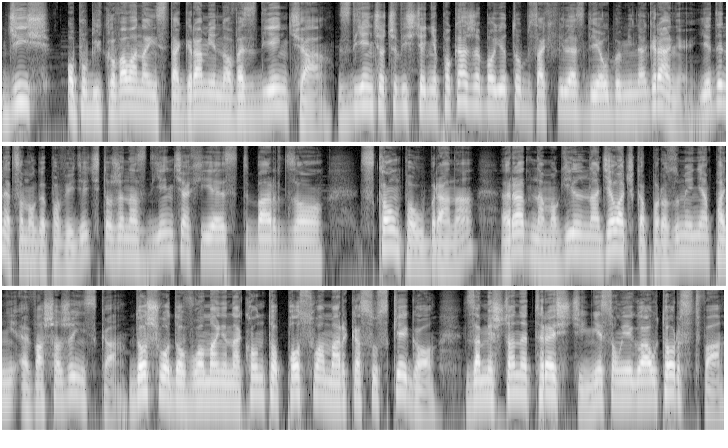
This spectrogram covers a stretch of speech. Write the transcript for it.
Dziś opublikowała na Instagramie nowe zdjęcia. Zdjęć oczywiście nie pokażę, bo YouTube za chwilę zdjąłby mi nagranie. Jedyne co mogę powiedzieć, to że na zdjęciach jest bardzo skąpo ubrana, radna mogilna działaczka porozumienia pani Ewa Szarzyńska. Doszło do włamania na konto posła Marka Suskiego. Zamieszczane treści nie są jego autorstwa.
